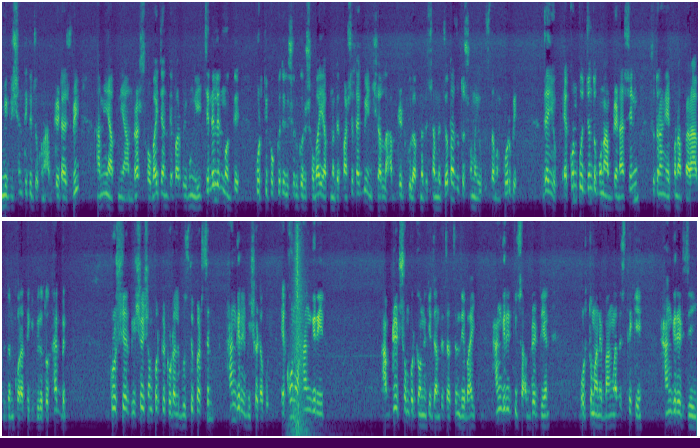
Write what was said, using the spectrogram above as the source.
ইমিগ্রেশন থেকে যখন আপডেট আসবে, আমি, আপনি, আমরা সবাই জানতে পারব এবং এই চ্যানেলের মধ্যে কর্তৃপক্ষ থেকে শুরু করে সবাই আপনাদের পাশে থাকবে ইনশাল্লাহ আপডেটগুলো আপনাদের সামনে যথাযথ সময় উপস্থাপন করবে। যাই হোক, এখন পর্যন্ত কোনো আপডেট আসেনি, সুতরাং এখন আপনারা আবেদন করা থেকে বিরত থাকবেন। ক্রোশিয়ার বিষয় সম্পর্কে টোটালি বুঝতে পারছেন, হাঙ্গেরির বিষয়টা বলি। এখনও হাঙ্গেরির আপডেট সম্পর্কে অনেকে জানতে চাচ্ছেন যে, ভাই, হাঙ্গেরির কিছু আপডেট দেন। বর্তমানে বাংলাদেশ থেকে হাঙ্গেরির যেই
